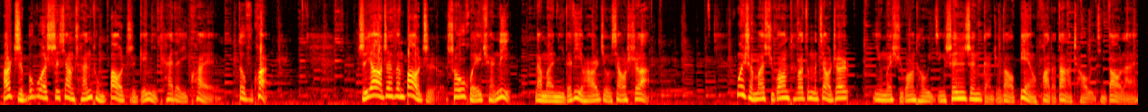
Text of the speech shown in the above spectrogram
而只不过是像传统报纸给你开的一块豆腐块儿。只要这份报纸收回权利，那么你的地盘就消失了。为什么许光头要这么较真儿？因为许光头已经深深感觉到变化的大潮已经到来，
